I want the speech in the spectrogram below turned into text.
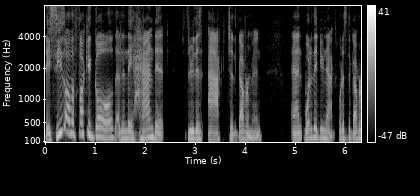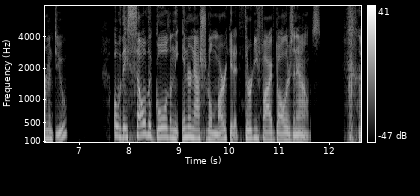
they seize all the fucking gold and then they hand it through this act to the government. And what do they do next? What does the government do? Oh, they sell the gold on the international market at $35 an ounce.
